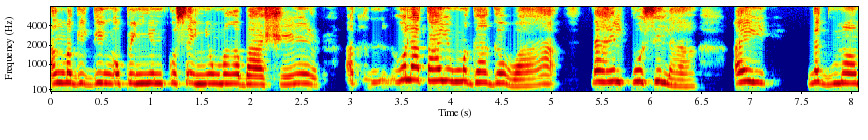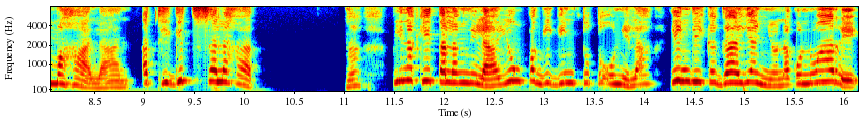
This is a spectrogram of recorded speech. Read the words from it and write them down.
ang magiging opinion ko sa inyong mga basher. At wala tayong magagawa dahil po sila ay nagmamahalan at higit sa lahat, na pinakita lang nila yung pagiging totoo nila. Hindi kagaya nyo na kunwari,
